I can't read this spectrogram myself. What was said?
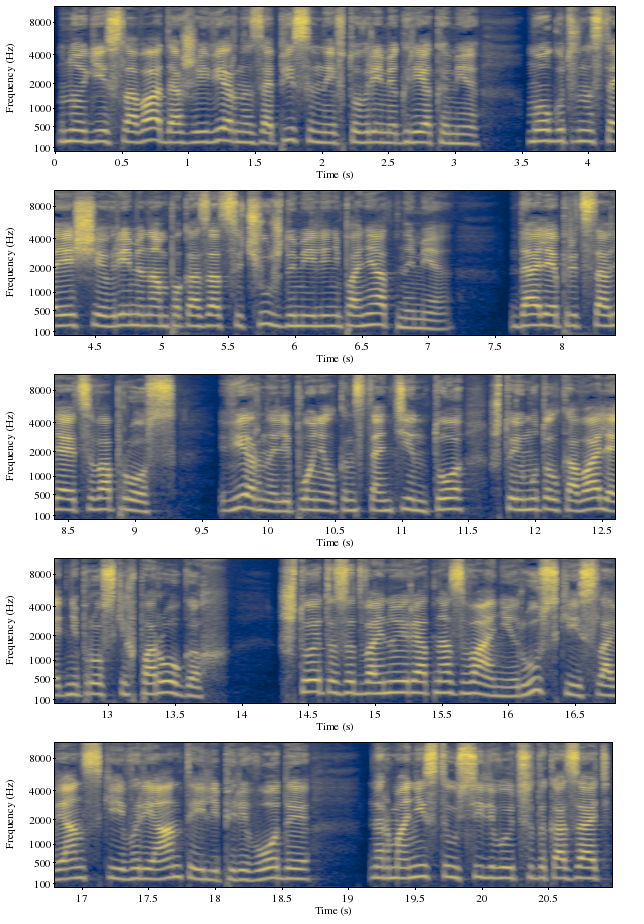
Многие слова, даже и верно записанные в то время греками, могут в настоящее время нам показаться чуждыми или непонятными. Далее представляется вопрос – Верно ли понял Константин то, что ему толковали о днепровских порогах? Что это за двойной ряд названий, русские, славянские, варианты или переводы? Норманисты усиливаются доказать,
